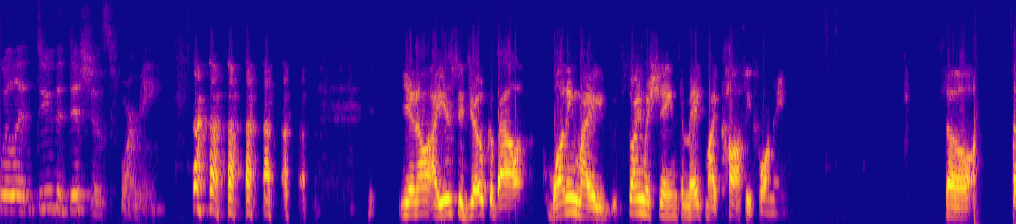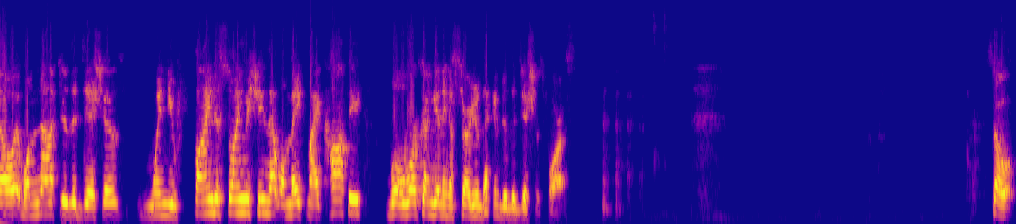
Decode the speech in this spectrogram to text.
Will it do the dishes for me? you know, I used to joke about wanting my sewing machine to make my coffee for me. So no, it will not do the dishes. When you find a sewing machine that will make my coffee, we'll work on getting a serger that can do the dishes for us. so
